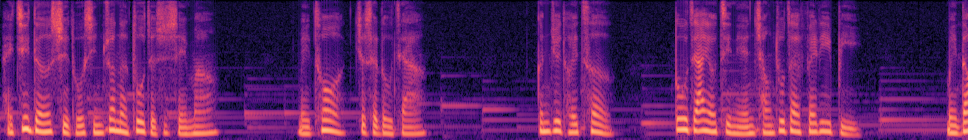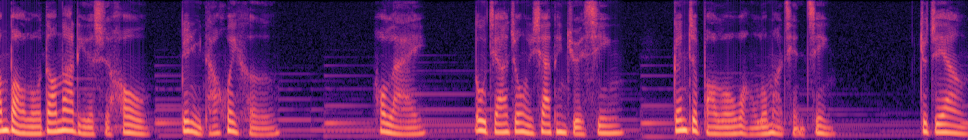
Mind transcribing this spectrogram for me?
还记得《使徒行传》的作者是谁吗？没错，就是路加。根据推测，路加有几年常住在腓立比，每当保罗到那里的时候，便与他会合。后来，路加终于下定决心，跟着保罗往罗马前进。就这样，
